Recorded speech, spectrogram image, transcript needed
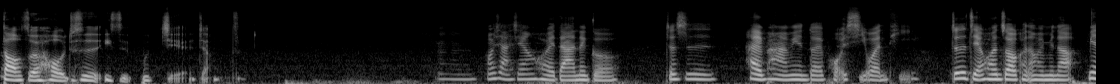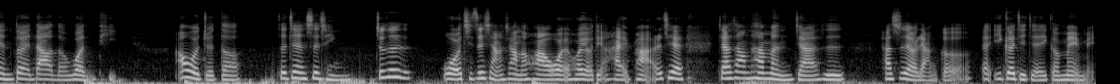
到最后就是一直不结这样子？嗯，我想先回答那个，就是害怕面对婆媳问题。就是结婚之后可能会面到面对到的问题，啊，我觉得这件事情就是我其实想象的话，我也会有点害怕，而且加上他们家是他是有两个，呃、欸，一个姐姐一个妹妹，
